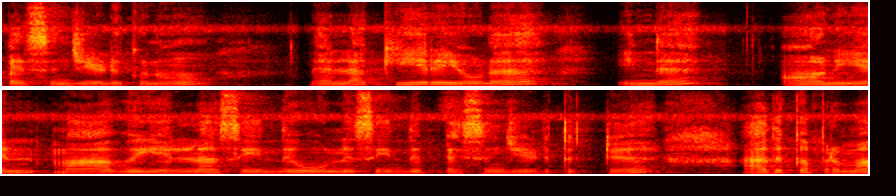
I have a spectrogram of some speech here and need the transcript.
பிசைஞ்சு எடுக்கணும். நல்லா கீரையோட இந்த ஆனியன் மாவு எல்லாம் சேர்ந்து ஒன்று சேர்ந்து பிசைஞ்சு எடுத்துக்கிட்டு அதுக்கப்புறமா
